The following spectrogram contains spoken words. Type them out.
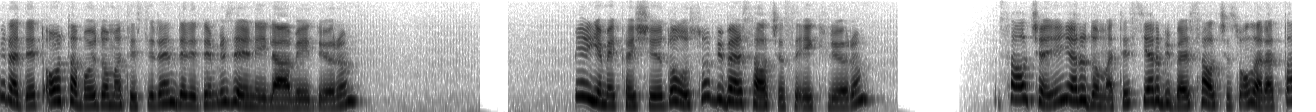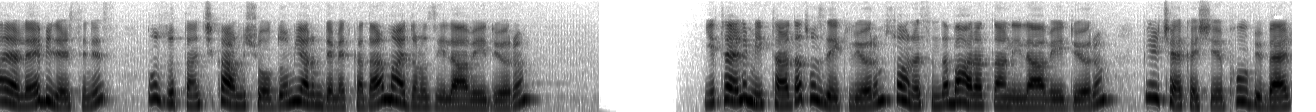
1 adet orta boy domatesi rendeledim. Üzerine ilave ediyorum. 1 yemek kaşığı dolusu biber salçası ekliyorum. Salçayı yarı domates, yarı biber salçası olarak da ayarlayabilirsiniz. Buzluktan çıkarmış olduğum yarım demet kadar maydanoz ilave ediyorum. Yeterli miktarda tuz ekliyorum. Sonrasında baharatlarını ilave ediyorum. 1 çay kaşığı pul biber,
